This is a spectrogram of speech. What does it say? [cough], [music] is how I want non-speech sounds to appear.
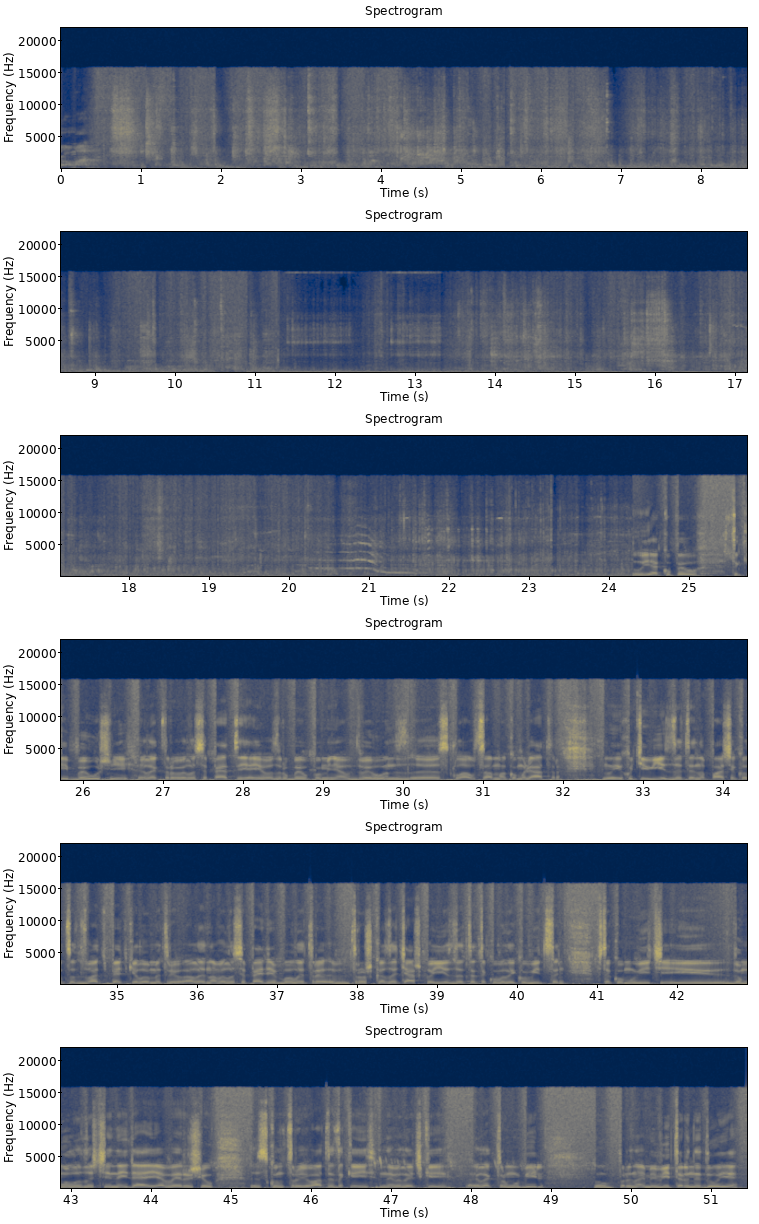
Роман! Я купив такий беушний електровелосипед, я його зробив, поміняв двигун, е, склав сам акумулятор. Ну і хотів їздити на пасіку, це 25 кілометрів, але на велосипеді було трошки затяжко їздити таку велику відстань в такому віці. І до молодості не йде. Я вирішив сконструювати такий невеличкий електромобіль. Ну, принаймні, вітер не дує.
